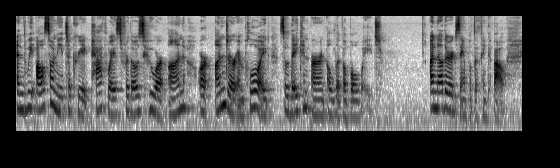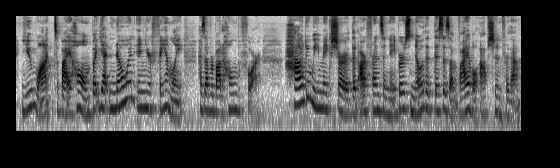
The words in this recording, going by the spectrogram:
And we also need to create pathways for those who are un or underemployed so they can earn a livable wage. Another example to think about, you want to buy a home, but yet no one in your family has ever bought a home before how do we make sure that our friends and neighbors know that this is a viable option for them?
